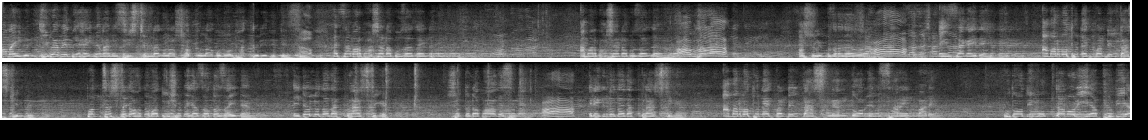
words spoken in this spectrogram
বানাইবেন কীভাবে দেখাইবেন আমি সিস্টেমটা গুলো সবগুলা গোমর ভাগ করে দিতেছি। আচ্ছা আমার ভাষাটা বোঝা যায় না? আমার ভাষাটা বোঝা যায়? আসলে বোঝা যায় না? এই জায়গায় দেখেন আমার মতন এক বান্ডিল তাস কিনবে। পঞ্চাশ টাকা হতো বা দুইশো টাকা যত যাই নেন এটা হলো দাদা প্লাস্টিকের। শব্দটা পাওয়া গেছে না? এটা কিন্তু দাদা প্লাস্টিকের। আমার মতন এক বান্ডিল তাস নেন দরেন সারেন বাড়েন। হুদি মুখটা নড়িয়া ফুদিয়া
